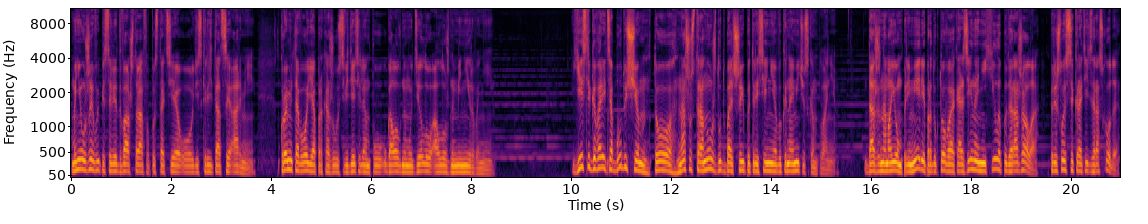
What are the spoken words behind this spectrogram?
Мне уже выписали два штрафа по статье о дискредитации армии. Кроме того, я прохожу свидетелем по уголовному делу о ложном минировании. Если говорить о будущем, то нашу страну ждут большие потрясения в экономическом плане. Даже на моем примере продуктовая корзина нехило подорожала, пришлось сократить расходы.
